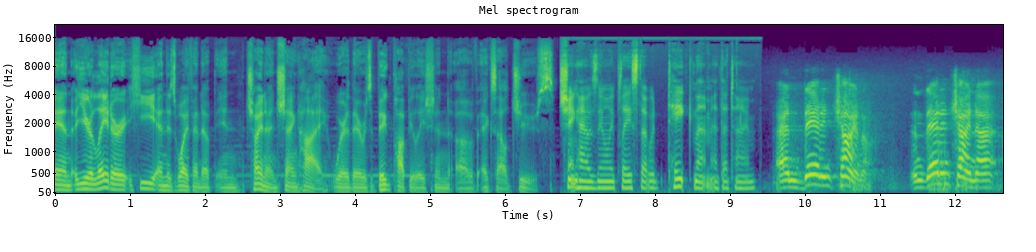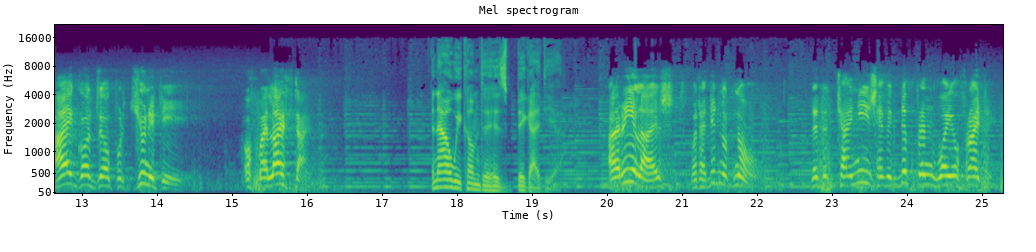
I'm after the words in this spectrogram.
And a year later, he and his wife end up in China, in Shanghai, where there was a big population of exiled Jews. shanghai was the only place that would take them at that time And there in China, and there in China, I got the opportunity of my lifetime. And now we come to his big idea. I realized what I did not know that the Chinese have a different way of writing.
